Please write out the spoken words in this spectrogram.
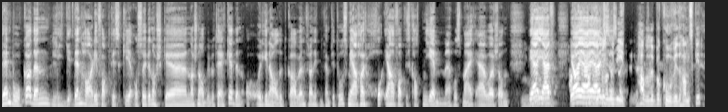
Den boka den, ligger, den, har de faktisk også i det norske nasjonalbiblioteket. Den originalutgaven fra 1952. som jeg har, jeg har, faktisk hatt den hjemme hos meg. Jeg var sånn jeg, jeg, ja, jeg, liksom, Hadde du på covid-hansker?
